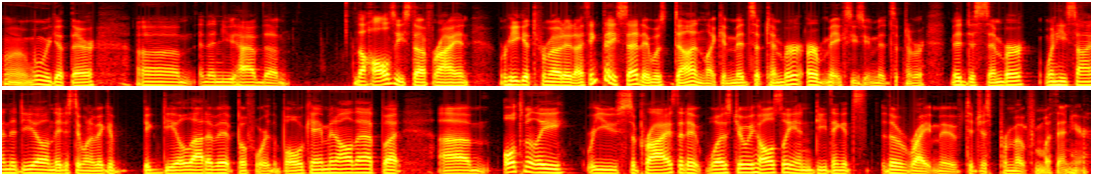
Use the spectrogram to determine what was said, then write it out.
uh, when we get there. Um, and then you have the the Halzle stuff, Ryan, where he gets promoted. I think they said it was done like in mid September or excuse me mid September mid December when he signed the deal, and they just didn't want to make a big deal out of it before the bowl game and all that. But um, ultimately were you surprised that it was Joey Halzle, and do you think it's the right move to just promote from within here?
